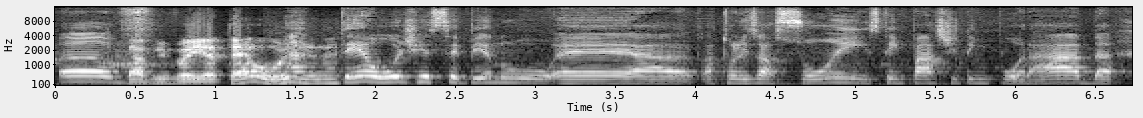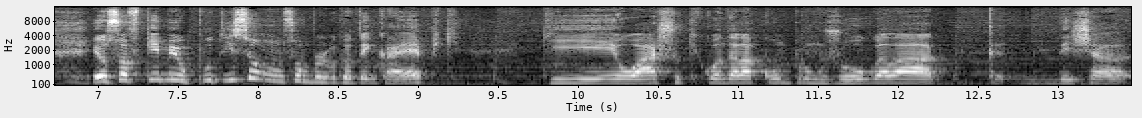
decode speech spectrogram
Uh, tá vivo aí até hoje, até né? Até hoje recebendo é, atualizações, tem passe de temporada. Eu só fiquei meio puto. Isso é um, é um problema que eu tenho com a Epic. Que eu acho que quando ela compra um jogo, ela deixa,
